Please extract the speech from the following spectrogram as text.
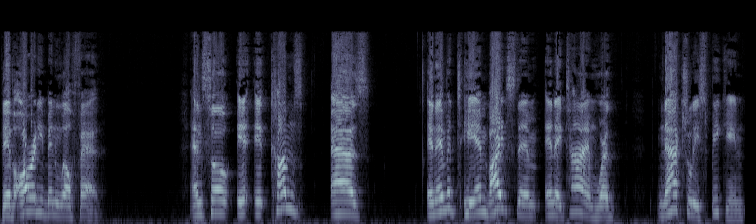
They have already been well fed. And so it, it comes as an invite, he invites them in a time where naturally speaking,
